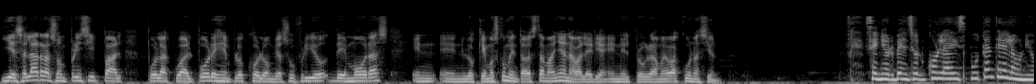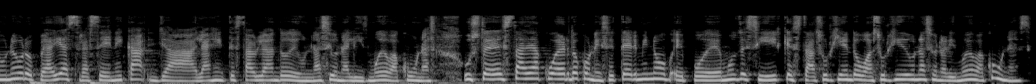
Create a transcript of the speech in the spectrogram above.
Y esa es la razón principal por la cual, por ejemplo, Colombia ha sufrido demoras en, en lo que hemos comentado esta mañana, Valeria, en el programa de vacunación. Señor Benson, con la disputa entre la Unión Europea y AstraZeneca, ya la gente está hablando de un nacionalismo de vacunas. ¿Usted está de acuerdo con ese término? Eh, ¿Podemos decir que está surgiendo o ha surgido un nacionalismo de vacunas?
